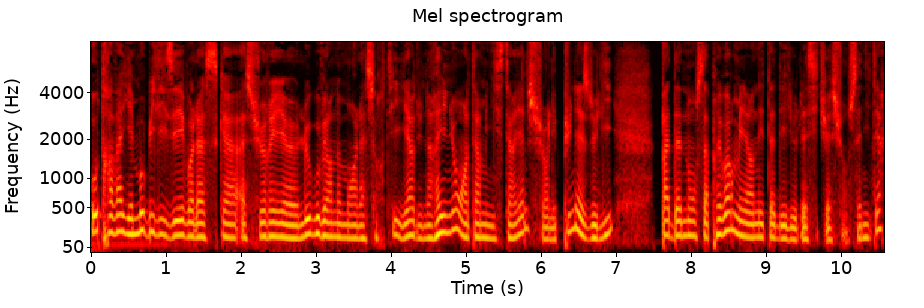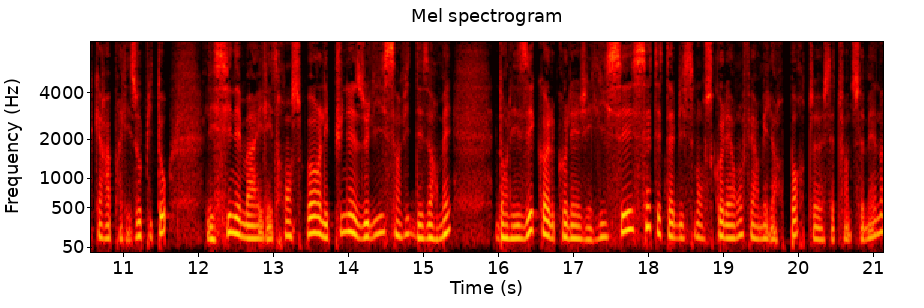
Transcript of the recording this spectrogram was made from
Au travail et mobilisé. Voilà ce qu'a assuré le gouvernement à la sortie hier d'une réunion interministérielle sur les punaises de lit. Pas d'annonce à prévoir, mais un état des lieux de la situation sanitaire, car après les hôpitaux, les cinémas et les transports, les punaises de lit s'invitent désormais dans les écoles, collèges et lycées. Sept établissements scolaires ont fermé leurs portes euh, cette fin de semaine.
